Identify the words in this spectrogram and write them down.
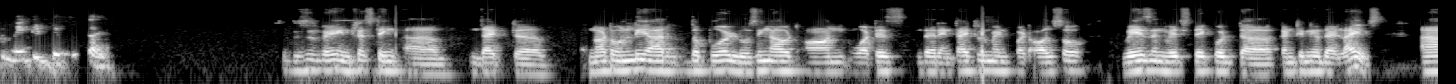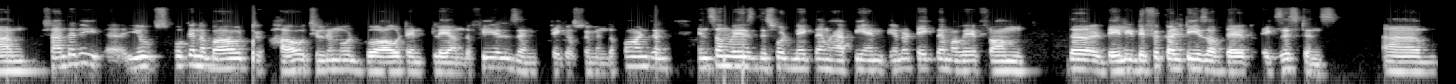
to make it difficult. So this is very interesting um, that uh, not only are the poor losing out on what is their entitlement, but also ways in which they could uh, continue their lives. Um, Shantaji, uh, you've spoken about how children would go out and play on the fields and take a swim in the ponds, and in some ways, this would make them happy and you know take them away from the daily difficulties of their existence. Um,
